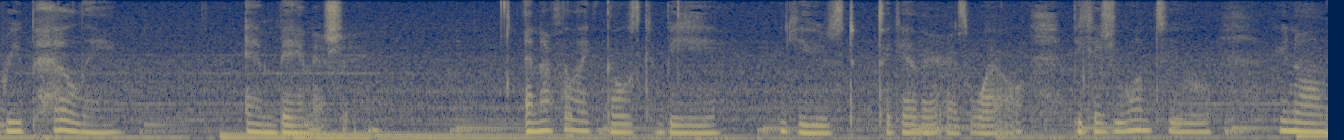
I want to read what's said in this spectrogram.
repelling and banishing. And I feel like those can be used together as well because you want to, you know,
